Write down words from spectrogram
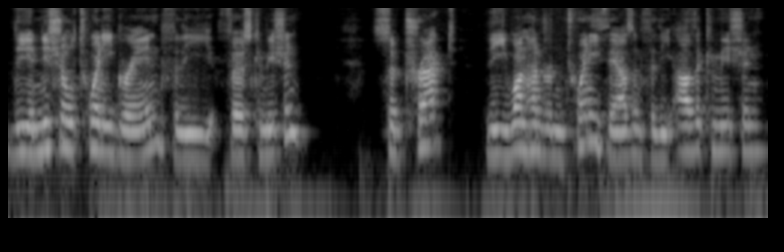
the initial 20 grand for the first commission, subtract the 120,000 for the other commission,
